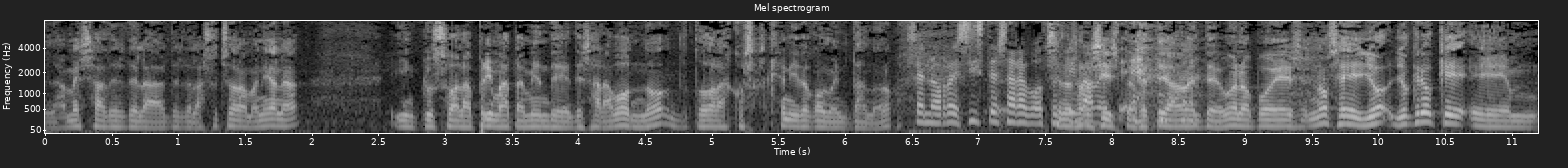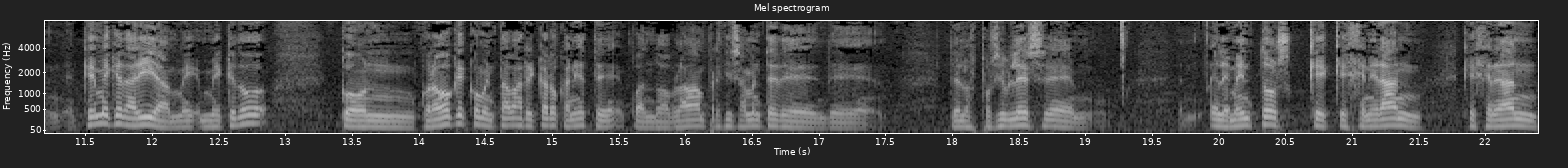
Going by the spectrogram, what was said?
la mesa desde la, desde las 8 de la mañana incluso a la prima también de, de Sarabot, ¿no? De todas las cosas que han ido comentando, ¿no? Se nos resiste Sarabot, Se nos resiste, efectivamente. bueno, pues no sé, yo, yo creo que, eh, ¿qué me quedaría? Me, me quedo con, con, algo que comentaba Ricardo Cañete cuando hablaban precisamente de, de, de los posibles eh, elementos que, que generan que generan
